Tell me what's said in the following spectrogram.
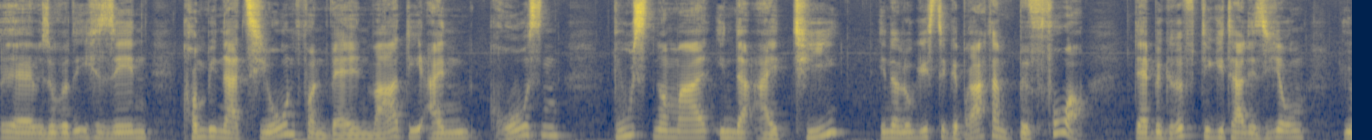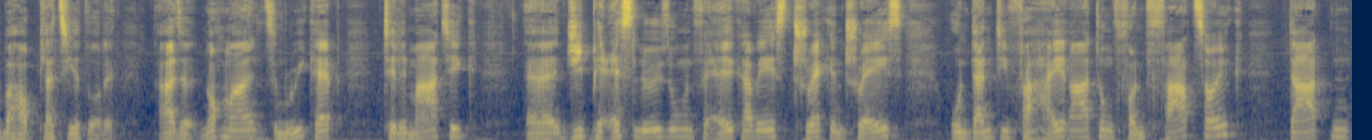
äh, so würde ich sehen, Kombination von Wellen war, die einen großen Boost nochmal in der IT, in der Logistik gebracht haben, bevor der Begriff Digitalisierung überhaupt platziert wurde. Also nochmal zum Recap, Telematik, äh, GPS-Lösungen für LKWs, Track and Trace und dann die Verheiratung von Fahrzeugdaten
